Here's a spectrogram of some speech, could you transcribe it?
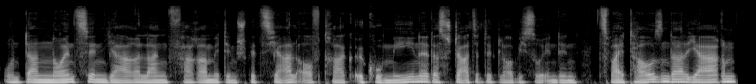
und dann 19 Jahre lang Pfarrer mit dem Spezialauftrag Ökumene. Das startete, glaube ich, so in den 2000er Jahren.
